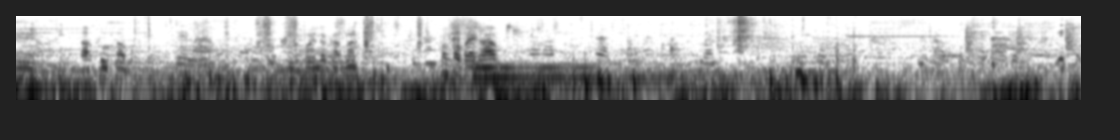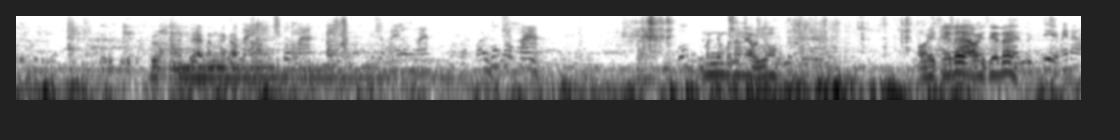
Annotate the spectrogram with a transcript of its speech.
นี่ตัดทูบครับไปแล้วครับมาคนต่อไปครับ ชุดแดกนั่นนะครับลงมาสมัยลงมาปุ๊บลงมามันยังไม่ทันแล้วอยู่ เอาให้เสร็จเลยเอาให้เสร็จเลยไม่ได้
